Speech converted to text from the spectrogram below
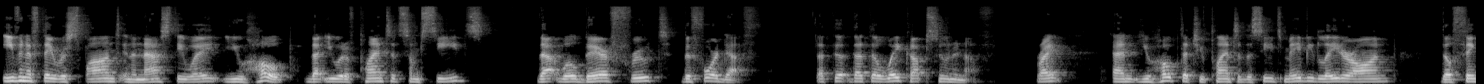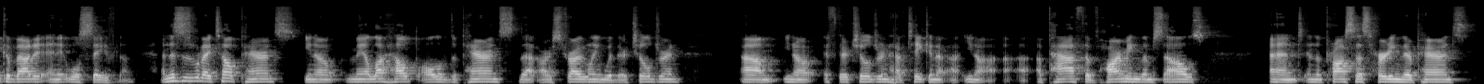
even if they respond in a nasty way, you hope that you would have planted some seeds that will bear fruit before death, that, the, that they'll wake up soon enough, right? And you hope that you planted the seeds. Maybe later on, they'll think about it and it will save them. And this is what I tell parents, you know, may Allah help all of the parents that are struggling with their children. Um, you know, if their children have taken a, you know, a, a, path of harming themselves and in the process hurting their parents,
